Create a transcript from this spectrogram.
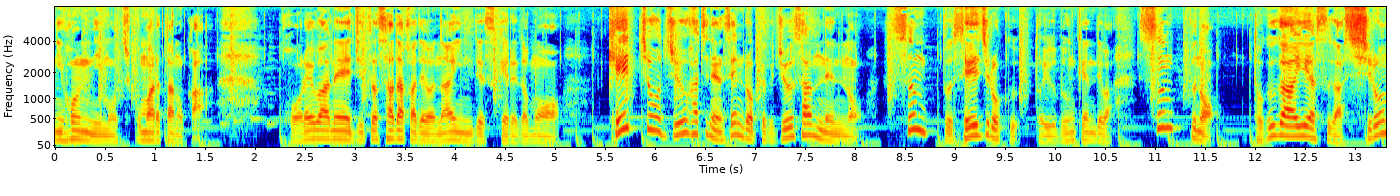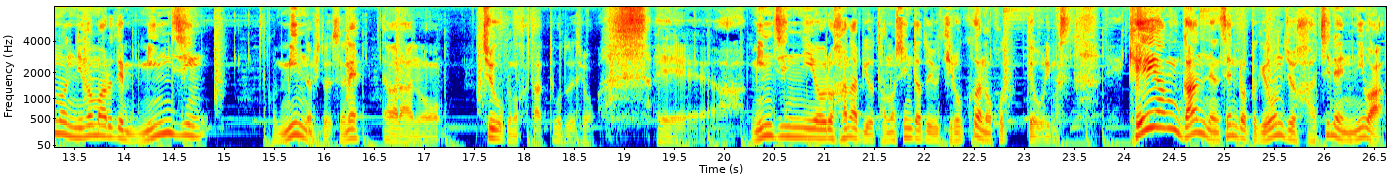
日本に持ち込まれたのか。これはね実は定かではないんですけれども慶長18年1613年の駿府政治録という文献では駿府の徳川家康が城の二の丸で民人民の人ですよね。だからあの中国の方ってことでしょう、えー民人による花火を楽しんだという記録が残っております。慶安元年1648年には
